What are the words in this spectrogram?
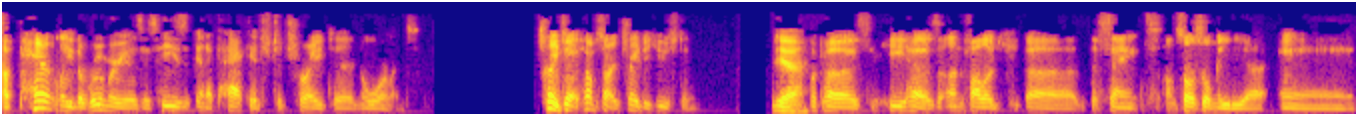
Apparently the rumor is is he's in a package to trade to New Orleans. Trade to I'm sorry, trade to Houston Yeah. because he has unfollowed uh the Saints on social media and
